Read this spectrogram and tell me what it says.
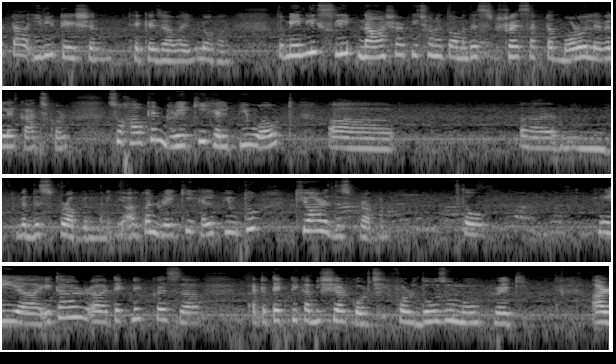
একটা ইরিটেশন থেকে যাওয়া, এগুলো হয়। তো মেনলি স্লিপ না আসার পিছনে তো আমাদের স্ট্রেস একটা বড় লেভেলে কাজ করে। So how can reiki help you out with this problem মানে how can reiki help you to cure this problem তো এই এটার টেকনিক একটা টেকনিক আমি শেয়ার করছি for those who know reiki আর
